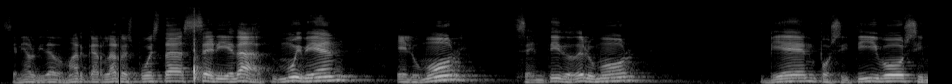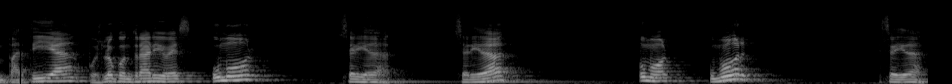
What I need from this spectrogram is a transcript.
Se me ha olvidado marcar la respuesta. Seriedad. Muy bien. El humor, sentido del humor. Bien, positivo, simpatía. Pues lo contrario es humor, seriedad. Seriedad, Humor. Humor. Seriedad.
